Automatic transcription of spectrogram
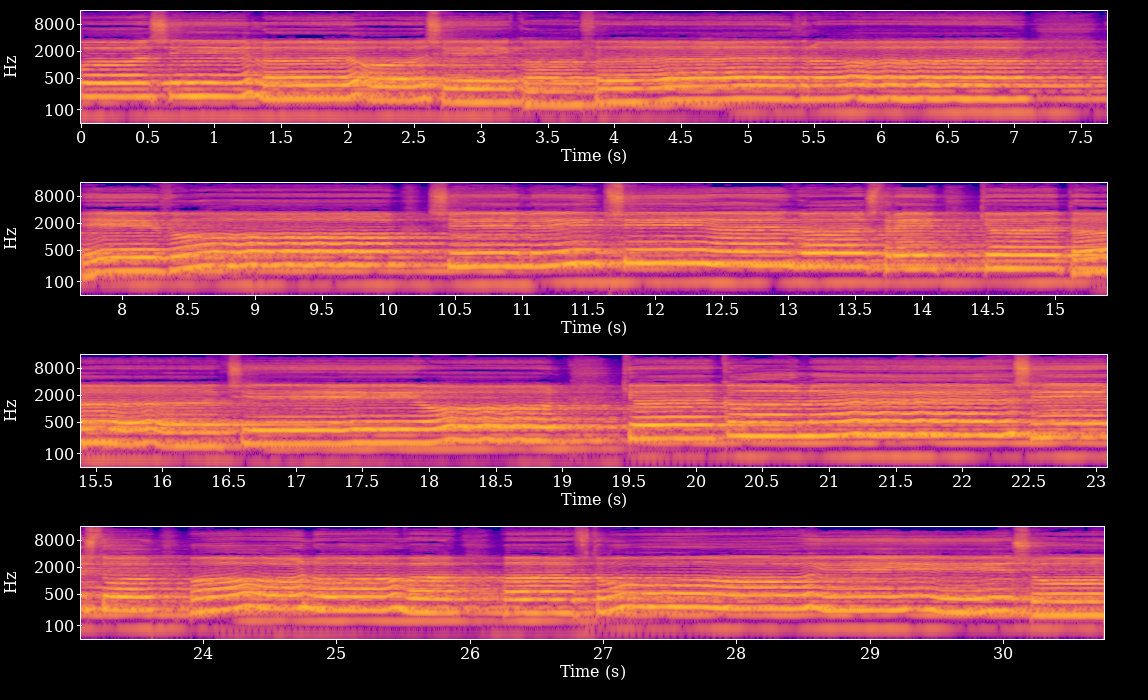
βασιλέος η καθέδρα, η δόση λήψη εγκαστρή και τα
